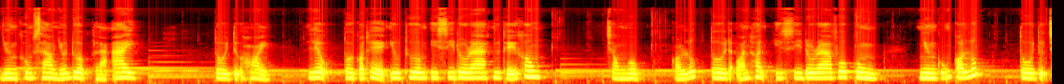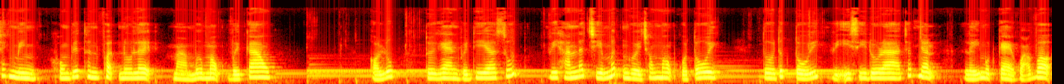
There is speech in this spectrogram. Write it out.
nhưng không sao nhớ được là ai tôi tự hỏi liệu tôi có thể yêu thương isidora như thế không trong ngục có lúc tôi đã oán hận isidora vô cùng nhưng cũng có lúc tôi tự trách mình không biết thân phận nô lệ mà mơ mộng với cao có lúc tôi ghen với diasut vì hắn đã chiếm mất người trong mộng của tôi Tôi tức tối vì Isidora chấp nhận lấy một kẻ quá vợ.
